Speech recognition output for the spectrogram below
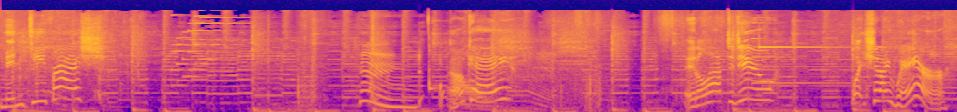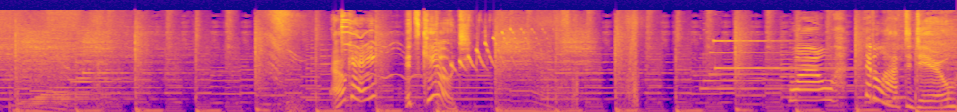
Minty fresh! Hmm. Okay. It'll have to do. What should I wear? Okay. It's cute. Well, it'll have to do.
